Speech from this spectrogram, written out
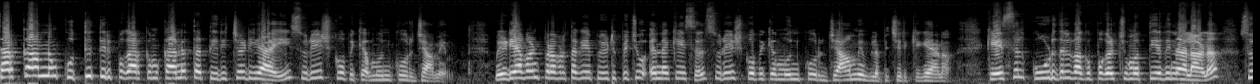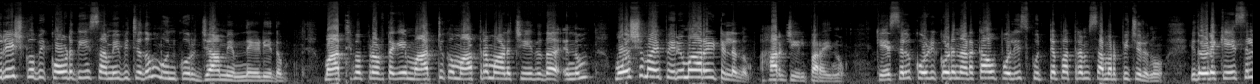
സർക്കാരിനും കുത്തിത്തിരിപ്പുകാർക്കും കനത്ത തിരിച്ചടിയായി സുരേഷ് ഗോപിക്ക് മുൻകൂർ ജാമ്യം. മീഡിയ വൺ പ്രവർത്തകയെ പീഡിപ്പിച്ചു എന്ന കേസിൽ സുരേഷ് ഗോപിക്ക് മുൻകൂർ ജാമ്യം ലഭിച്ചിരിക്കുകയാണ്. കേസിൽ കൂടുതൽ വകുപ്പുകൾ ചുമത്തിയതിനാലാണ് സുരേഷ് ഗോപി കോടതിയെ സമീപിച്ചതും മുൻകൂർ ജാമ്യം നേടിയതും. മാധ്യമപ്രവർത്തകയെ മാറ്റുക മാത്രമാണ് ചെയ്തത് എന്നും മോശമായി പെരുമാറിയിട്ടില്ലെന്നും ഹർജിയിൽ പറയുന്നു. കേസിൽ കോഴിക്കോട് നടക്കാവ് പോലീസ് കുറ്റപത്രം സമർപ്പിച്ചിരുന്നു. ഇതോടെ കേസിൽ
